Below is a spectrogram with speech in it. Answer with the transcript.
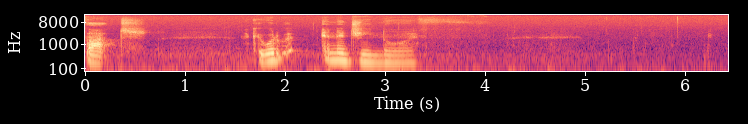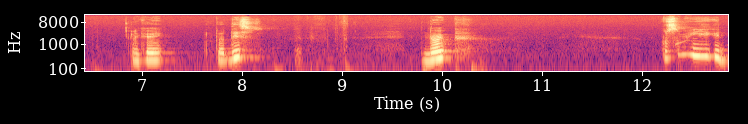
that. Okay, what about energy knife. Okay, but this, nope. What's something you could,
